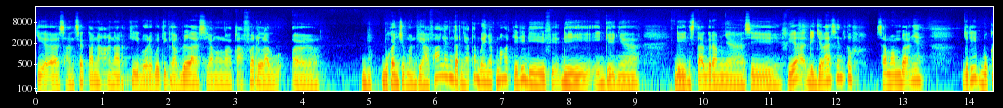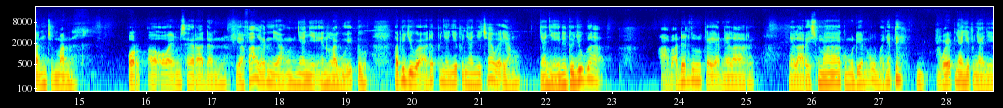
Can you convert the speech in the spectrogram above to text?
ya, Sunset Tanah Anarki 2013 yang cover lagu uh, bukan cuman Via Valen ternyata banyak banget jadi di di IG-nya di Instagramnya si Via dijelasin tuh sama mbaknya jadi bukan cuman Or, uh, eh, OM Sera dan Via Valen yang nyanyiin lagu itu. Tapi juga ada penyanyi-penyanyi cewek yang nyanyiin itu juga. Nah, ada tuh kayak Nela Nela Risma kemudian oh banyak deh. Pokoknya penyanyi-penyanyi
